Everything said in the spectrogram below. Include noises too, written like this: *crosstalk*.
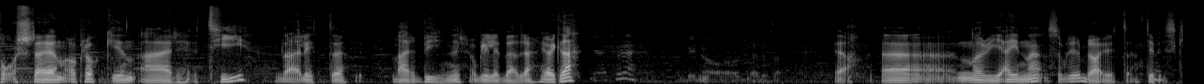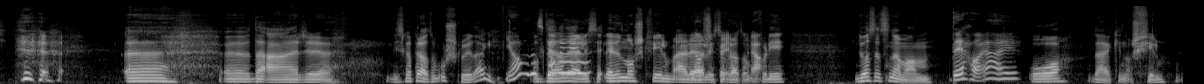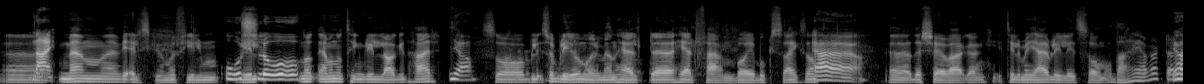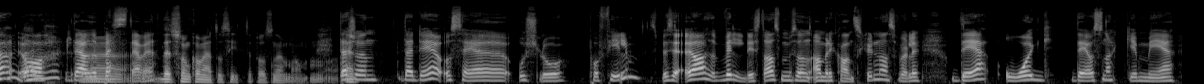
torsdag igjen, og klokken er ti. Det er litt uh, Været begynner å bli litt bedre, gjør det ikke det? Jeg tror det. Ja. Uh, når vi er inne, så blir det bra ute. Typisk. Uh, *laughs* eh, det er Vi skal prate om Oslo i dag. Ja, det Og det skal vi. jeg lyst til Eller norsk film er det jeg har lyst til å prate om. ja. Fordi du har sett 'Snømannen', Det har jeg. og det er jo ikke norsk film. Eh. Men eh, vi elsker jo når film Oslo. Blir, når, ja, når ting blir lagd her, Ja. så, bli, så blir jo nordmenn helt, eh, helt fanboy i buksa, ikke sant? Ja, ja, ja. Eh, det skjer hver gang. Til og med jeg blir litt sånn Og der har jeg vært. Der, der har åh, det er det Eh, beste jeg vet. Det, sånn kommer jeg til å sitte på Snømannen. Det er sånn Det er det å se Oslo på film. Spesielt, ja, veldig stas, med sånn amerikansk film, da, selvfølgelig. Det og det å snakke med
